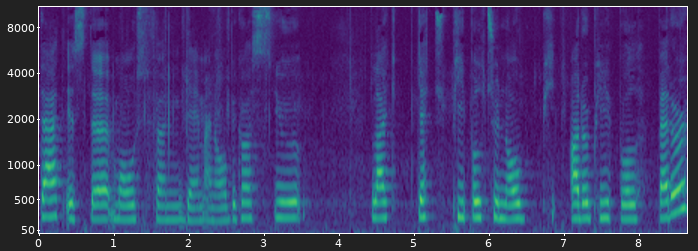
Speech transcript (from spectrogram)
That is the most fun game I know because you like get people to know other people better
